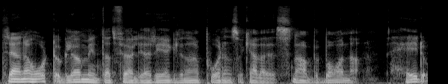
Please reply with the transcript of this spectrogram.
Träna hårt och glöm inte att följa reglerna på den så kallade snabbbanan. Hej då!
